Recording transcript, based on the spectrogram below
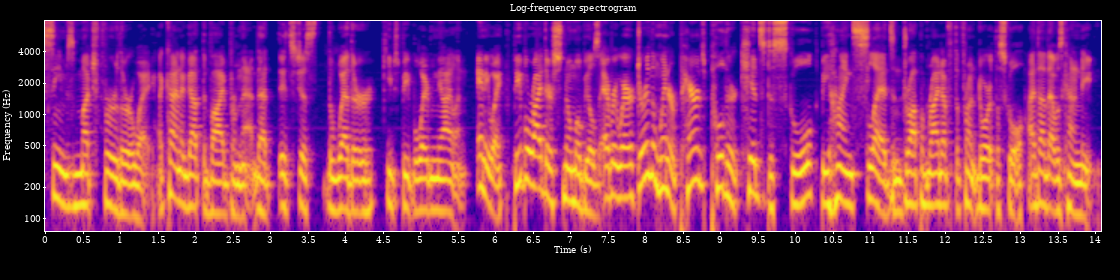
Seems much further away. I kind of got the vibe from that, that it's just the weather keeps people away from the island. Anyway, people ride their snowmobiles everywhere. During the winter, parents pull their kids to school behind sleds and drop them right off the front door at the school. I thought that was kind of neat.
